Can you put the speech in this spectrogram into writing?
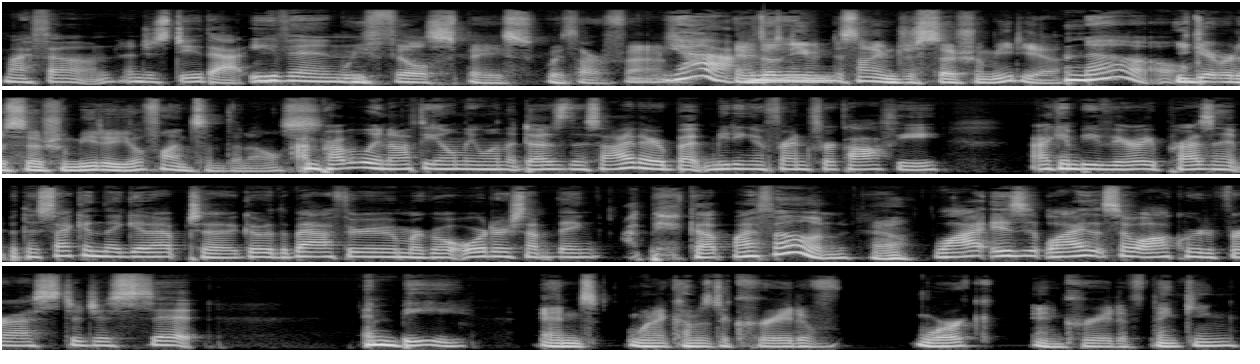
my phone and just do that. Even we fill space with our phone. Yeah. And it doesn't even, it's not even just social media. No. You get rid of social media, you'll find something else. I'm probably not the only one that does this either, but meeting a friend for coffee, I can be very present. But the second they get up to go to the bathroom or go order something, I pick up my phone. Yeah. Why is it why is it so awkward for us to just sit and be? And when it comes to creative work and creative thinking,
